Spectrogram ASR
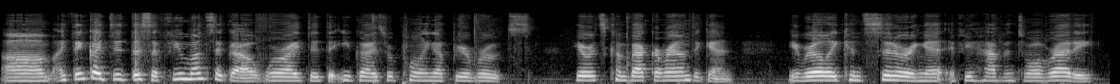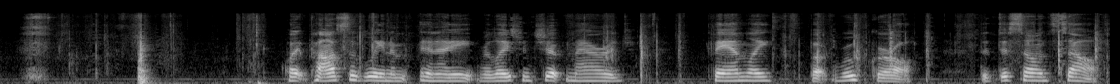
Um, I think I did this a few months ago where I did that you guys were pulling up your roots. Here it's come back around again. You're really considering it if you haven't already. Quite possibly in a, in a relationship, marriage, family, but root girl, the disowned self.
